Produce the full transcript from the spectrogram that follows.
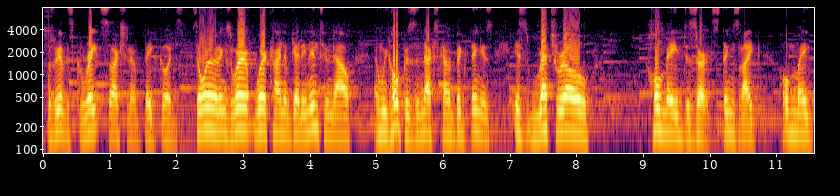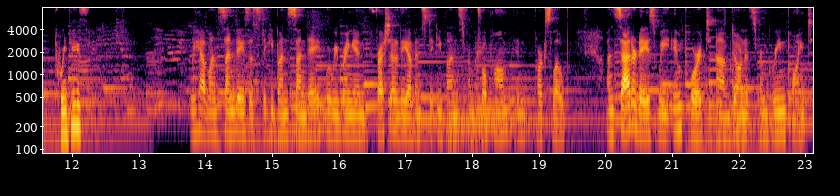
Because we have this great selection of baked goods. So one of the things we're, we're kind of getting into now, and we hope is the next kind of big thing, is, is retro homemade desserts. Things like homemade Twinkies. We have on Sundays a Sticky Bun Sunday, where we bring in fresh out of the oven sticky buns from Trois Pommes in Park Slope. On Saturdays, we import um, donuts from Greenpoint,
